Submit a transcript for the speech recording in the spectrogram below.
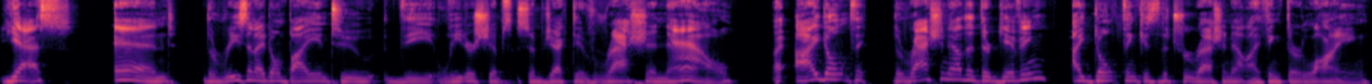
yes and the reason I don't buy into the leadership's subjective rationale I, I don't think the rationale that they're giving I don't think is the true rationale I think they're lying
